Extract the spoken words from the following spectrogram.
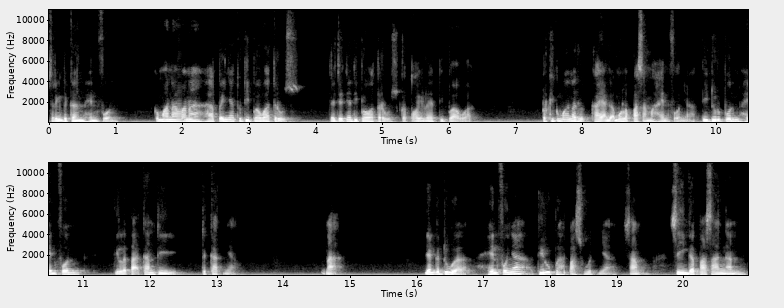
sering pegang handphone, ke mana-mana HP-nya tuh dibawa terus, gadgetnya dibawa terus, ke toilet dibawa, pergi ke mana tuh kayak nggak mau lepas sama handphonenya, tidur pun handphone diletakkan di dekatnya. Nah, yang kedua, handphonenya dirubah passwordnya sehingga pasangan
